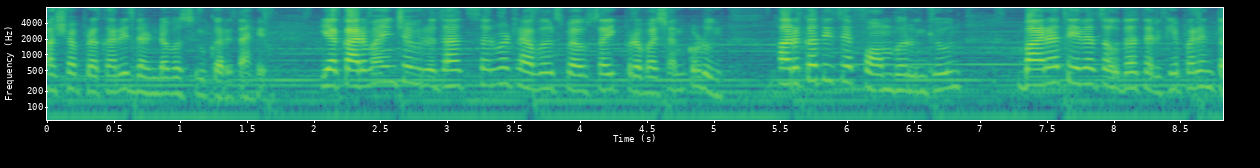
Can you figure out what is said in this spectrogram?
अशा प्रकारे दंड वसूल करत आहेत. या कारवायांच्या विरोधात सर्व ट्रॅव्हल्स व्यावसायिक प्रवाशांकडून हरकतीचे फॉर्म भरून घेऊन बारा तेरा चौदा तारखेपर्यंत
